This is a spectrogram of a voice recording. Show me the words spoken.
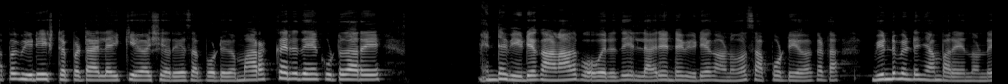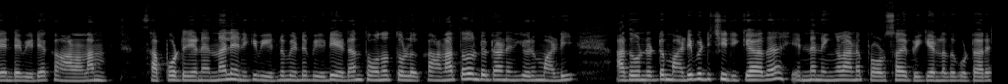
അപ്പോൾ വീഡിയോ ഇഷ്ടപ്പെട്ടാൽ ലൈക്ക് ചെയ്യുക ഷെയർ ചെയ്യുക സപ്പോർട്ട് ചെയ്യുക. മറക്കരുതേ കൂട്ടുകാരെ. എന്റെ വീഡിയോ കാണാതെ പോകരുത് എല്ലാവരും എന്റെ വീഡിയോ കാണുക സപ്പോർട്ട് ചെയ്യുക കേട്ടോ. വീണ്ടും വീണ്ടും ഞാൻ പറയുന്നുണ്ട് എന്റെ വീഡിയോ കാണണം സപ്പോർട്ട് ചെയ്യണം. എന്നാലേ എനിക്ക് വീണ്ടും വീണ്ടും വീഡിയോ ഇടാൻ തോന്നത്തുള്ളൂ. കാണാത്തത് കൊണ്ടിട്ടാണ് എനിക്കൊരു മടി. അതുകൊണ്ടിട്ട് മടി പിടിച്ചിരിക്കാതെ എന്നെ നിങ്ങളാണ് പ്രോത്സാഹിപ്പിക്കേണ്ടത് കൂട്ടുകാരെ.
